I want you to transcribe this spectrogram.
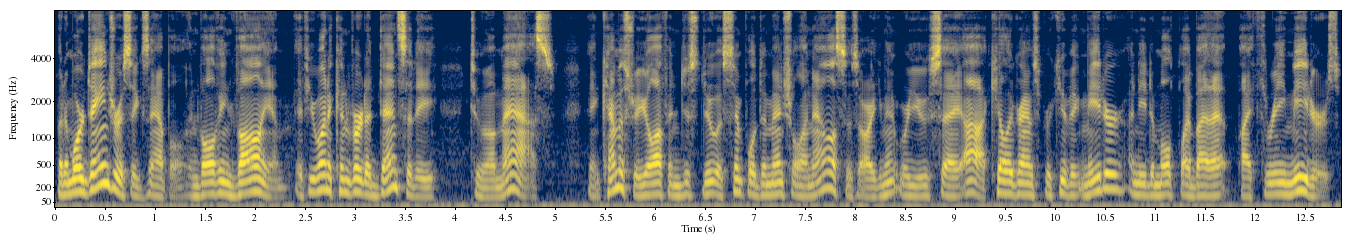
But a more dangerous example involving volume, if you want to convert a density to a mass, in chemistry, you'll often just do a simple dimensional analysis argument where you say, ah, kilograms per cubic meter, I need to multiply by that by 3 meters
